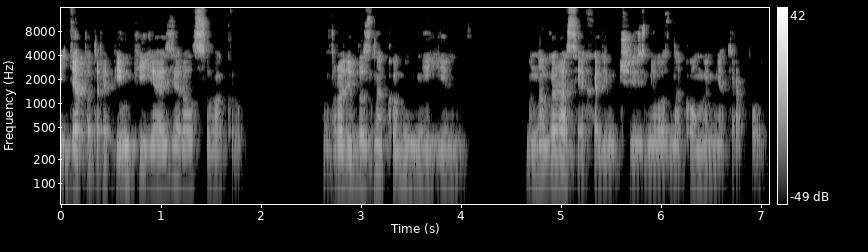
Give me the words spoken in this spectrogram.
Идя по тропинке, я озирался вокруг. Вроде бы знакомый мне ельник. Много раз я ходил через него знакомой мне тропой.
